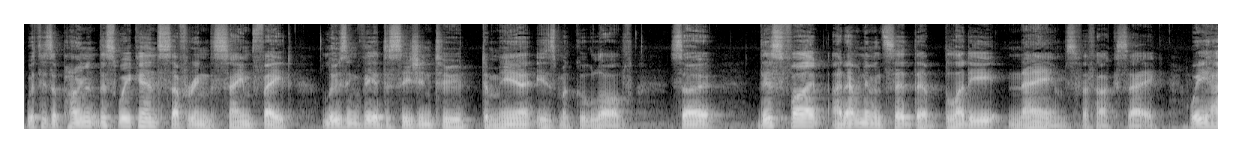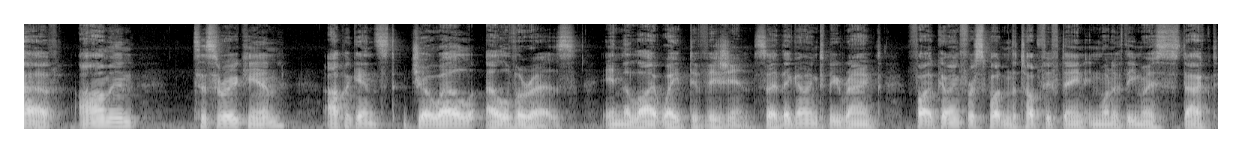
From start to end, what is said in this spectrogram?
with his opponent this weekend suffering the same fate, losing via decision to Damir Ismagulov. So, this fight, I haven't even said their bloody names, for fuck's sake. We have Armin Tsarukyan up against Joel Alvarez in the lightweight division. So they're going to be ranked, fight, going for a spot in the top 15 in one of the most stacked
